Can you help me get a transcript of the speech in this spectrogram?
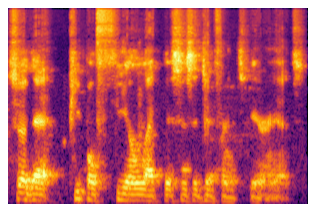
so that people feel like this is a different experience?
